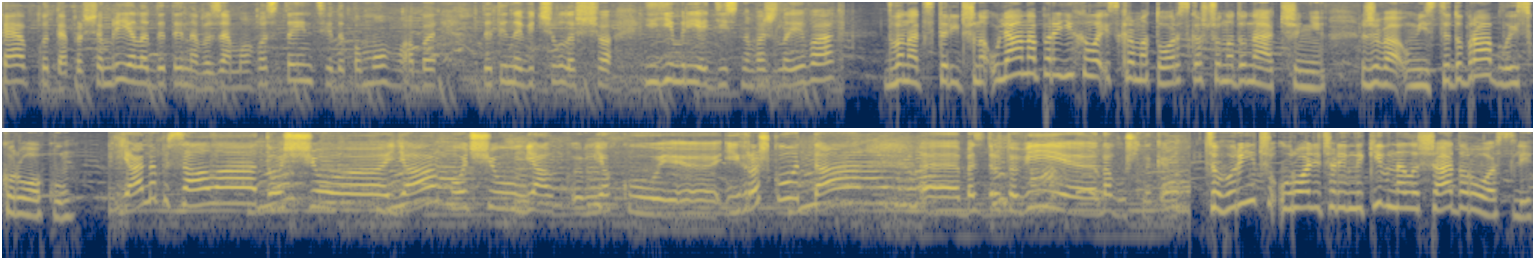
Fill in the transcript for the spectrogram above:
кепку, те, про що мріяла дитина, веземо гостинці, допомогу, аби дитина відчула, що її мрія дійсно важлива. 12-річна Уляна переїхала із Краматорська, що на Донеччині. Живе у місті добра близько року. Я написала то, що я хочу м'як- м'яку е, іграшку та е, бездротові навушники. Цьогоріч у ролі чарівників не лише дорослі.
